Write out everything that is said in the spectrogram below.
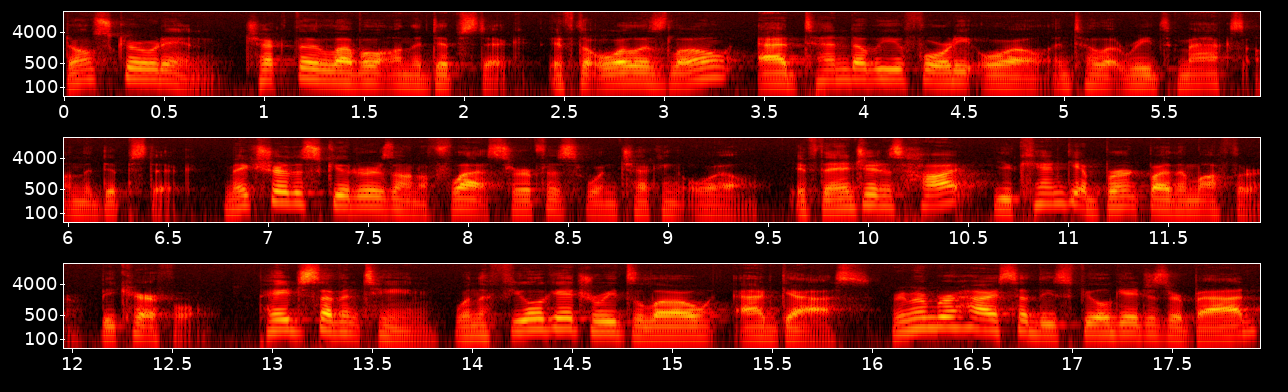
Don't screw it in. Check the level on the dipstick. If the oil is low, add 10W40 oil until it reads max on the dipstick. Make sure the scooter is on a flat surface when checking oil. If the engine is hot, you can get burnt by the muffler. Be careful. Page 17. When the fuel gauge reads low, add gas. Remember how I said these fuel gauges are bad?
